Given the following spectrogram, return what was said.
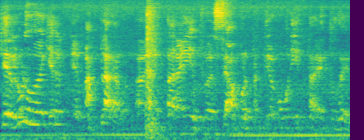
quieren, lo único que quieren es más plata, estar ahí influenciados por el Partido Comunista, estos de-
